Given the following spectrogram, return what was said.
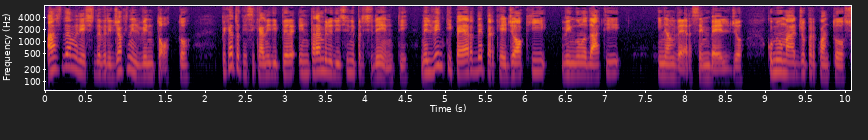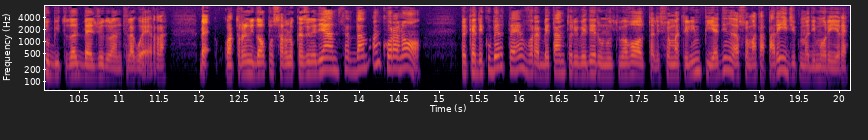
Amsterdam riesce ad avere i giochi nel 28, peccato che si candidi per entrambe le edizioni precedenti. Nel 20 perde perché i giochi vengono dati in Anversa, in Belgio, come omaggio per quanto subito dal Belgio durante la guerra. Beh, quattro anni dopo sarà l'occasione di Amsterdam? Ancora no, perché De Coubertin vorrebbe tanto rivedere un'ultima volta le sue amate Olimpiadi nella sua amata Parigi prima di morire.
